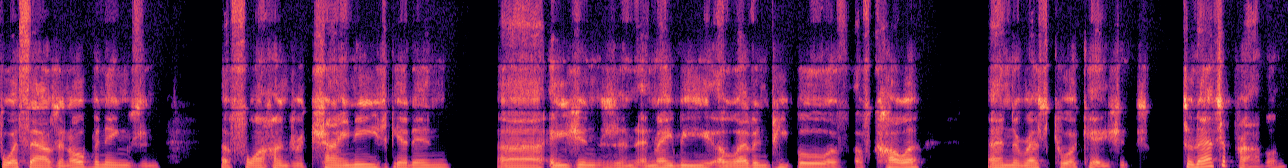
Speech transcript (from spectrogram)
4,000 openings and uh, 400 Chinese get in, uh, Asians, and, and maybe 11 people of, of color, and the rest Caucasians. So that's a problem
